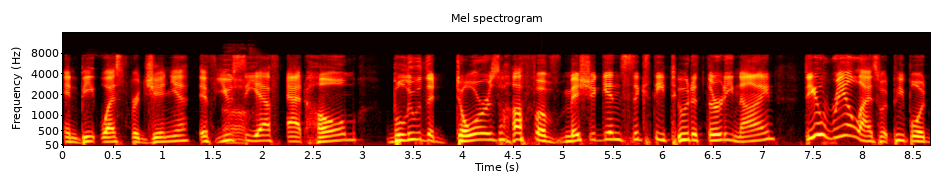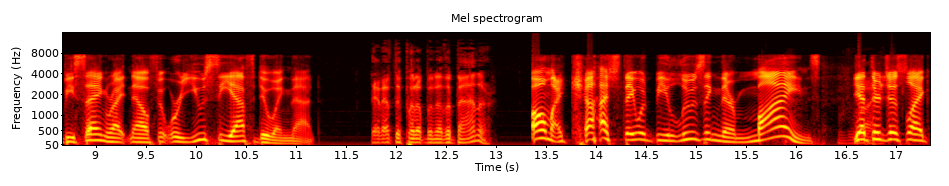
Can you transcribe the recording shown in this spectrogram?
and beat West Virginia? If UCF at home blew the doors off of Michigan 62 to 39? Do you realize what people would be saying right now if it were UCF doing that? They'd have to put up another banner. Oh my gosh, they would be losing their minds. Yet they're just like,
